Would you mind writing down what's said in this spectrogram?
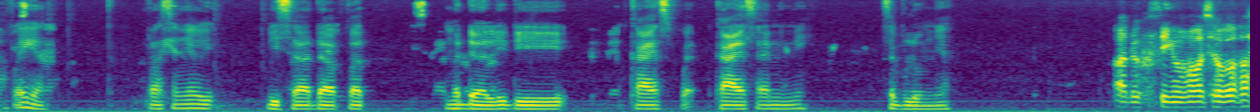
apa ya rasanya bi- bisa dapat medali di KSP KSN ini sebelumnya aduh bingung mau jawab apa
